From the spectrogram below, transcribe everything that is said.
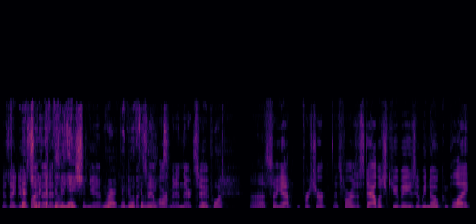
because they do That's play that affiliation. Yeah, You're right, they do put Sam. Hartman in there too. point. Uh, so yeah, for sure. As far as established QBs who we know can play,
